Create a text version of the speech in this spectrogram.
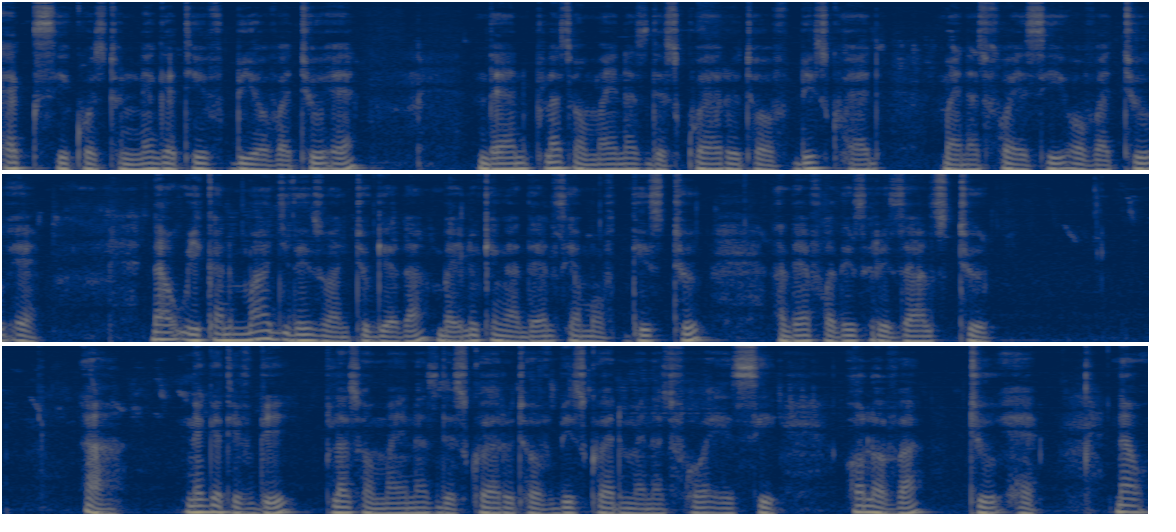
x equals to negative b over 2a then plus or minus the square root of b squared minus 4ac over 2a. Now we can merge this one together by looking at the LCM of these two and therefore this results to uh, negative b plus or minus the square root of b squared minus 4ac all over 2a. Now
